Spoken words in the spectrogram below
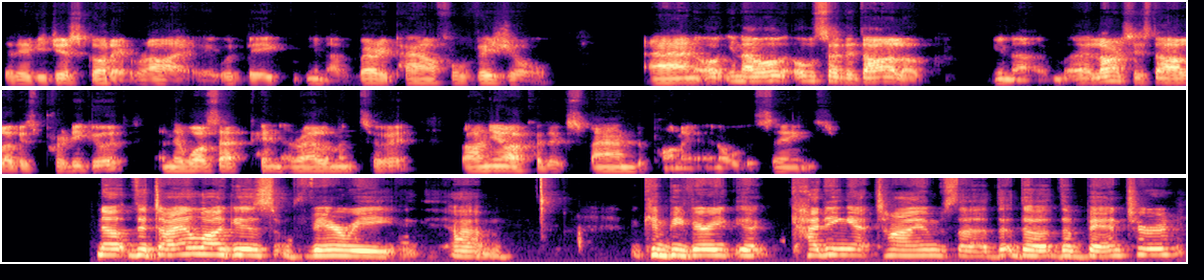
that if you just got it right, it would be, you know, very powerful visual. And, uh, you know, also the dialogue, you know, uh, Lawrence's dialogue is pretty good. And there was that Pinter element to it, but I knew I could expand upon it in all the scenes. Now, the dialogue is very, um, can be very uh, cutting at times. Uh, the, the, the banter,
